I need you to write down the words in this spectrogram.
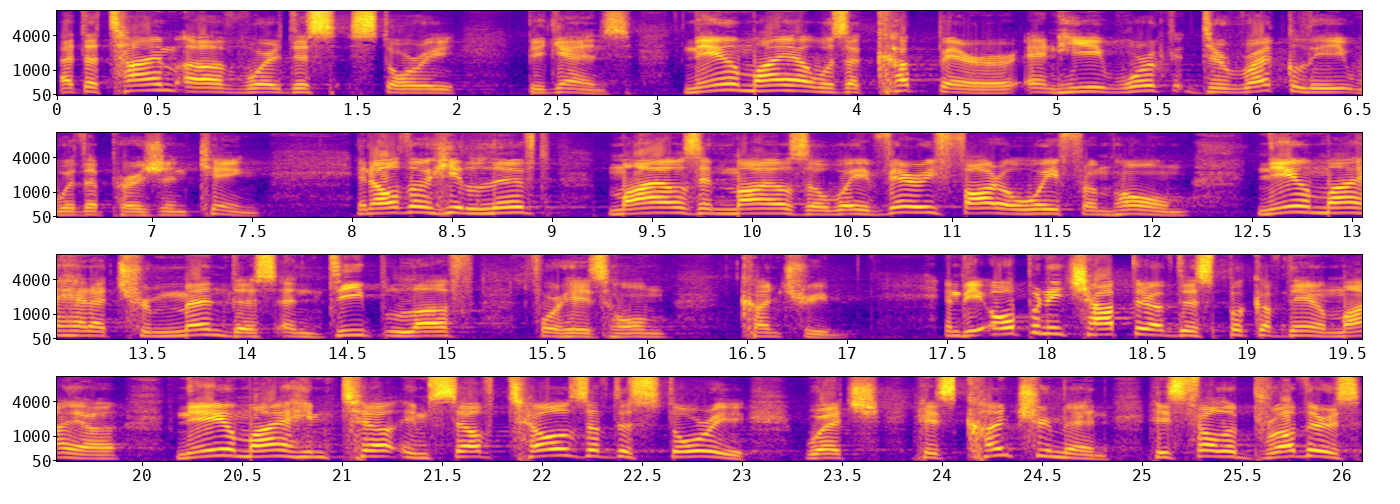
at the time of where this story begins. Nehemiah was a cupbearer and he worked directly with the Persian king. And although he lived miles and miles away, very far away from home, Nehemiah had a tremendous and deep love for his home country. In the opening chapter of this book of Nehemiah, Nehemiah himself tells of the story which his countrymen, his fellow brothers,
